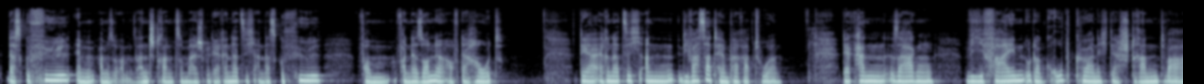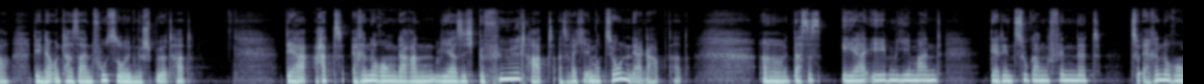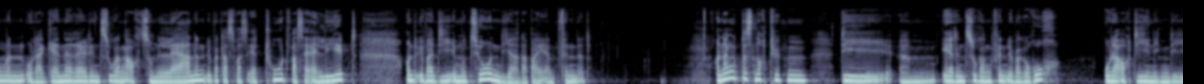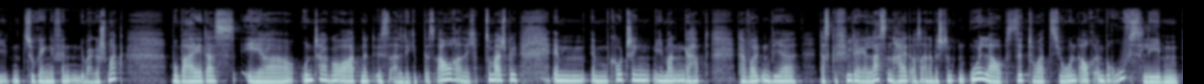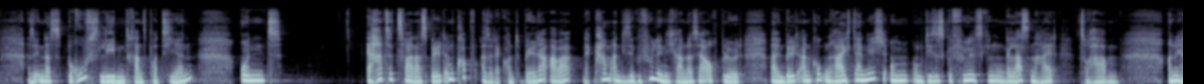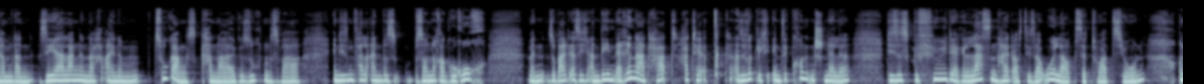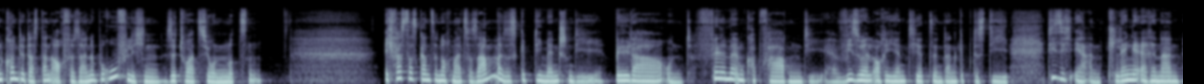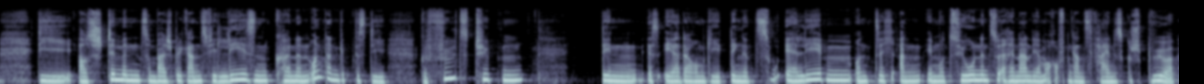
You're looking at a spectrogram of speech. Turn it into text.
das Gefühl im, also am Sandstrand zum Beispiel, der erinnert sich an das Gefühl vom, von der Sonne auf der Haut. Der erinnert sich an die Wassertemperatur. Der kann sagen, wie fein oder grobkörnig der Strand war, den er unter seinen Fußsohlen gespürt hat der hat Erinnerungen daran, wie er sich gefühlt hat, also welche Emotionen er gehabt hat. Äh, das ist eher eben jemand, der den Zugang findet zu Erinnerungen oder generell den Zugang auch zum Lernen über das, was er tut, was er erlebt und über die Emotionen, die er dabei empfindet. Und dann gibt es noch Typen, die ähm, eher den Zugang finden über Geruch oder auch diejenigen, die Zugänge finden über Geschmack, wobei das eher untergeordnet ist. Also die gibt es auch. Also ich habe zum Beispiel im, im Coaching jemanden gehabt, da wollten wir das Gefühl der Gelassenheit aus einer bestimmten Urlaubssituation auch im Berufsleben, also in das Berufsleben transportieren. Und Er hatte zwar das Bild im Kopf, also der konnte Bilder, aber der kam an diese Gefühle nicht ran. Das ist ja auch blöd, weil ein Bild angucken reicht ja nicht, um, um dieses Gefühl, es ging um Gelassenheit zu haben. Und wir haben dann sehr lange nach einem Zugangskanal gesucht und es war in diesem Fall ein bes besonderer Geruch. Wenn, sobald er sich an den erinnert hat, hatte er, zack, also wirklich in Sekundenschnelle, dieses Gefühl der Gelassenheit aus dieser Urlaubssituation und konnte das dann auch für seine beruflichen Situationen nutzen. Ich fasse das Ganze nochmal zusammen. Also es gibt die Menschen, die Bilder und Filme im Kopf haben, die eher visuell orientiert sind. Dann gibt es die, die sich eher an Klänge erinnern, die aus Stimmen zum Beispiel ganz viel lesen können. Und dann gibt es die Gefühlstypen, denen es eher darum geht, Dinge zu erleben und sich an Emotionen zu erinnern. Die haben auch oft ein ganz feines Gespür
